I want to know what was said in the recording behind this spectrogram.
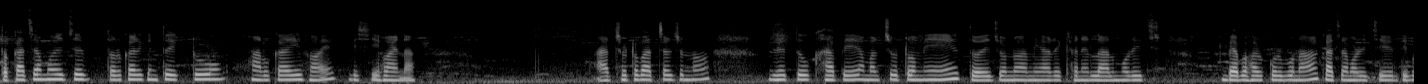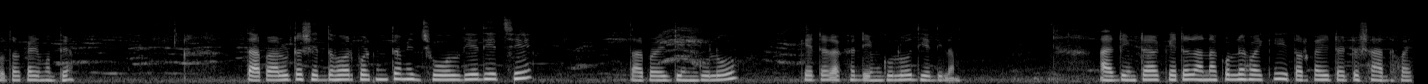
তো কাঁচামরিচের তরকারি কিন্তু একটু হালকাই হয়, বেশি হয় না। আর ছোট বাচ্চার জন্য যেহেতু খাবে আমার ছোট মেয়ে, তো এই জন্য আমি আর এখানে লাল মরিচ ব্যবহার করব না কাঁচামরিচ দিব তরকারির মধ্যে। তারপর আলুটা সেদ্ধ হওয়ার পর কিন্তু আমি ঝোল দিয়ে দিয়েছি। তারপরে ডিমগুলো, কেটে রাখা ডিমগুলো দিয়ে দিলাম। আর ডিমটা কেটে রান্না করলে হয় কি, তরকারিটা একটু স্বাদ হয়।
